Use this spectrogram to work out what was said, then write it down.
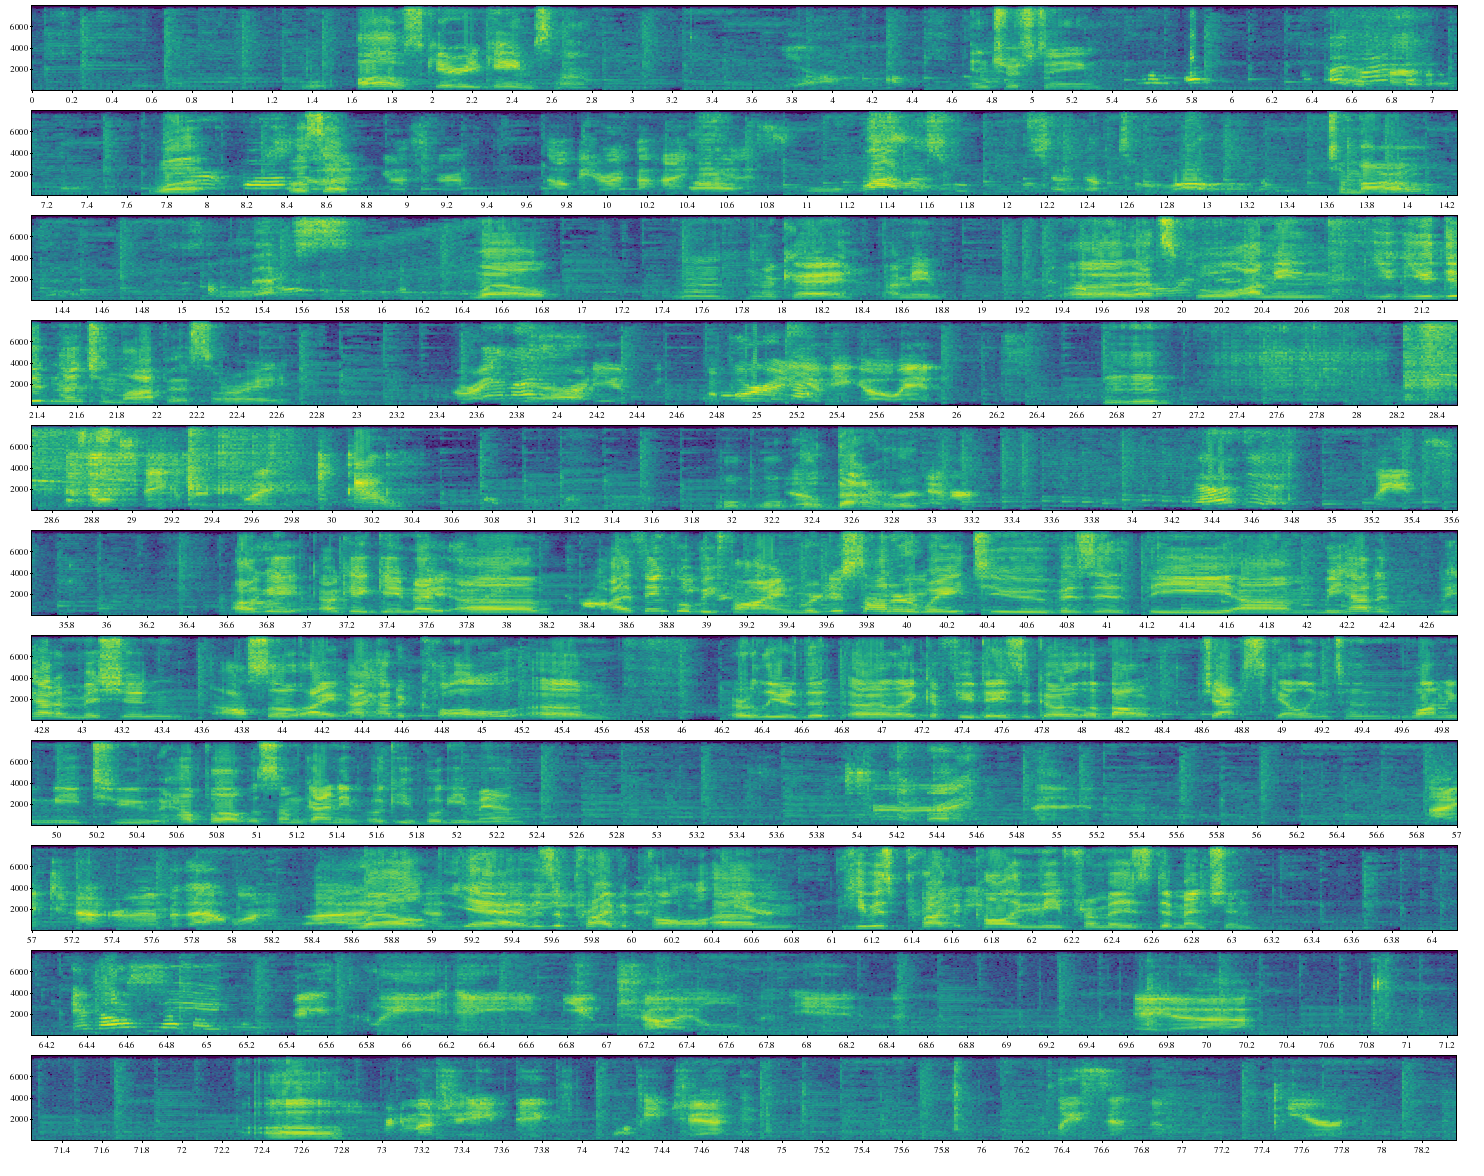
Oh, scary games, huh? Yeah. I'm sure. Interesting. Well, I, I Might as Panda. What? well, What's Go up? ahead, Go through. I'll be right behind you Um, guys. Lapis will be showing up tomorrow. Tomorrow? Next. Well, mm, okay. I mean, uh, that's cool. I mean, you, you did mention Lapis, alright. Alright, And I- before, any of, before any of you go in, Mm-hmm. don't speak this way. Ow. Well, well, well, that hurt. Ever. yeah, I did. Please. Okay, okay, Gameknight. Uh, I think we'll be fine. We're just on our way to visit the. Um, we had a we had a mission. Also, I, I had a call um, earlier that uh, like a few days ago about Jack Skellington wanting me to help out with some guy named Oogie Boogie Man. Alright, then. I do not remember that one. Well, yeah, it was a private call. Um, he was private calling me from his dimension. And I'll be on my way. basically a mute child in a, uh, Uh, pretty much a big fluffy jacket. Please send them here.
